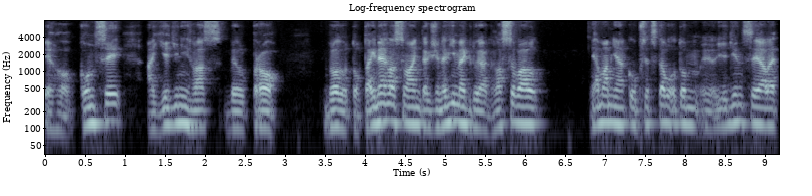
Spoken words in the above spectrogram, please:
jeho konci a jediný hlas byl pro. Bylo to tajné hlasování, takže nevíme, kdo jak hlasoval. Já mám nějakou představu o tom jedinci, ale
